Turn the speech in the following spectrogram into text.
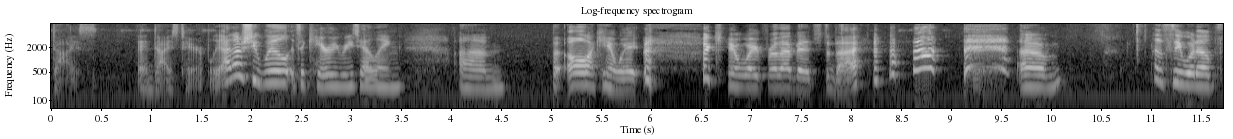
dies and dies terribly. I know she will. It's a Carrie retelling. Um, but oh, I can't wait. I can't wait for that bitch to die. um, let's see what else.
